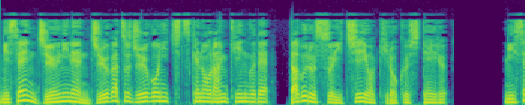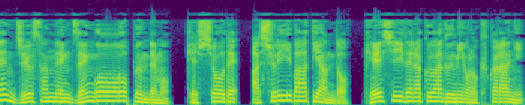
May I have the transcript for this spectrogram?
2012年10月15日付のランキングでダブルス1位を記録している。2013年全豪オープンでも、決勝で、アシュリー・バーティケーシー・デラクア組を6から2、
